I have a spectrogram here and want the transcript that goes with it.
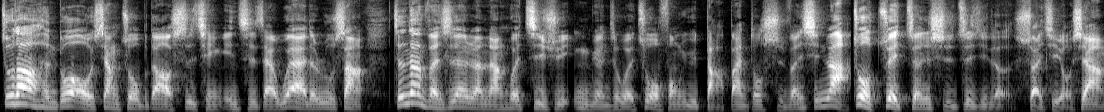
做到很多偶像做不到的事情。因此，在未来的路上，真正粉丝仍然会继续应援这位作风与打扮都十分辛辣，做最真实自己的帅气偶像。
